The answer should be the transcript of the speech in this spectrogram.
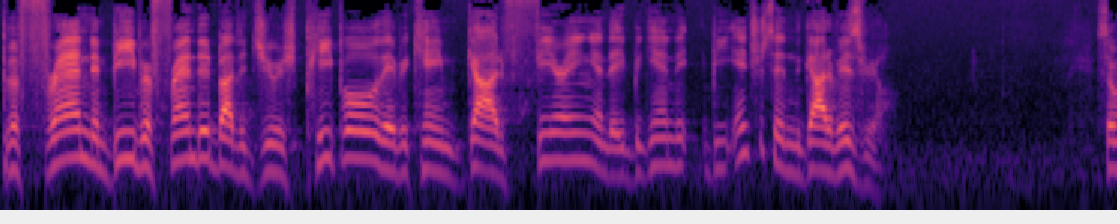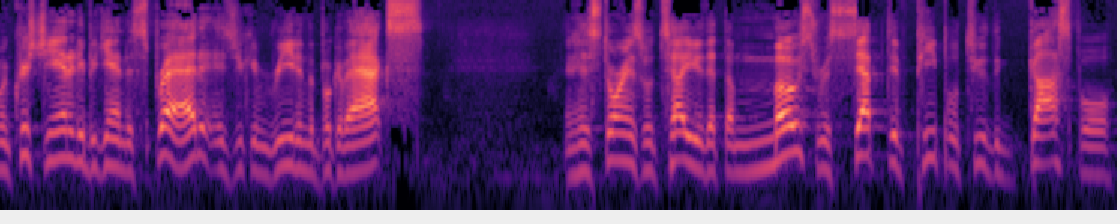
befriend and be befriended by the Jewish people, they became God fearing and they began to be interested in the God of Israel. So when Christianity began to spread, as you can read in the book of Acts, and historians will tell you that the most receptive people to the gospel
